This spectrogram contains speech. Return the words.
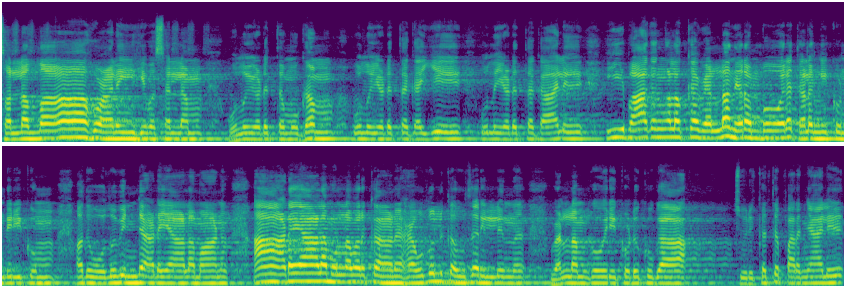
സല്ലല്ലാഹു അലൈഹി വസല്ലം ഉളുയെടുത്ത മുഖം ഉളുയെടുത്ത കയ്യ് ഉളുയെടുത്ത കാൽ ഈ ഭാഗങ്ങളൊക്കെ വെള്ള നിറം പോലെ തിളങ്ങിക്കൊണ്ടിരിക്കും. അത് ഉളുവിന്റെ അടയാളമാണ്. ആ അടയാളമുള്ളവർക്കാണ് ഹൗദുൽ കൗസറിൽ നിന്ന് വെള്ളം കോരി കൊടുക്കുക ചുരുക്കത്തിൽ പറഞ്ഞാൽ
